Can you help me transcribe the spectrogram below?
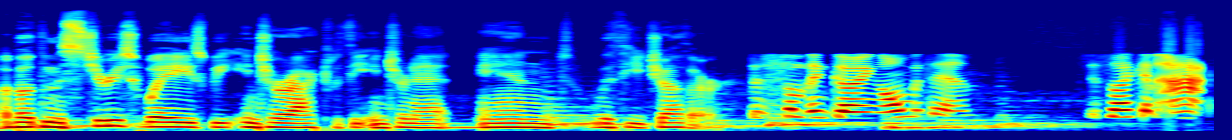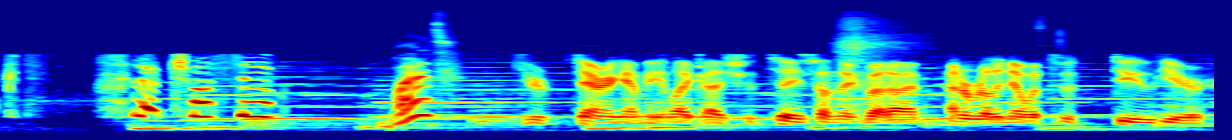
about the mysterious ways we interact with the internet and with each other. There's something going on with him. It's like an act. I don't trust him. What? You're staring at me like I should say something, but I, I don't really know what to do here.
